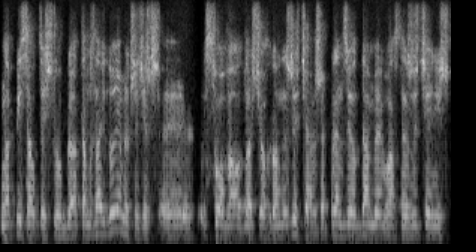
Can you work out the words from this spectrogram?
napisał te śluby, a tam znajdujemy przecież słowa odnośnie ochrony życia, że prędzej oddamy własne życie niż,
